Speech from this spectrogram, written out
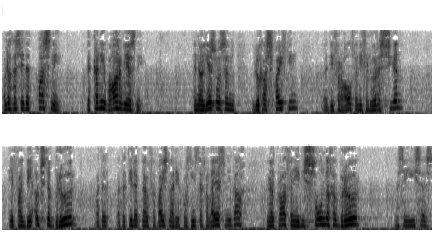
Hulle het gesê dit pas nie. Dit kan nie waar wees nie. En nou lees ons in Lukas 15 eh, die verhaal van die verlore seun en van die oudste broer wat wat natuurlik nou verwys na die godsdienstige leiers van die dag en wat praat van hierdie sondige broer. Dan sê Jesus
